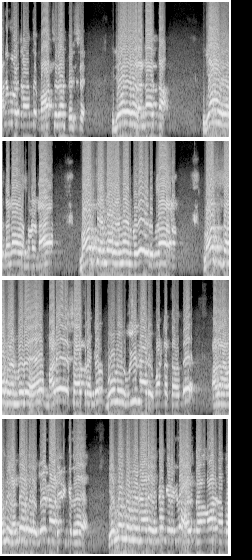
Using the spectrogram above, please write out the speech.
அனுபவத்துல வந்து வாஸ்து தான் பெருசு. ஜோதிடம் ரெண்டாவது தான் ஏன் ரெண்டாவது சொல்றேன்னா வாஸ்து என்றால் என்ன என்பது ஒரு உதாரணம். வாஸ்து சாஸ்திரம் என்பது மனித சாஸ்திரங்கள் பூமியின் உயிர்நாடி ஓட்டத்தை வந்து அதனை வந்து எந்த இடத்துல உயிர்நாடு இருக்குது எந்தெந்த உயிர்நாடு எங்கெங்க இருக்குது அதுக்கு தகுந்த மாதிரி நம்ம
